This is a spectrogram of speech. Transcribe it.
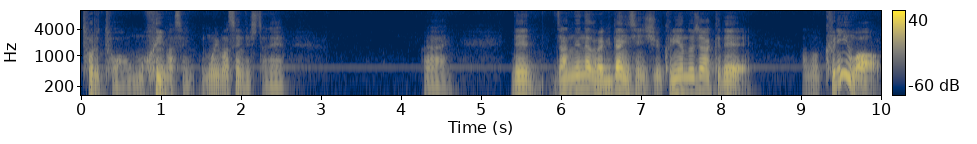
取るとは思いません思いませんでしたね。はい、で残念ながらリダイン選手クリーンジャークであのクリーンは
